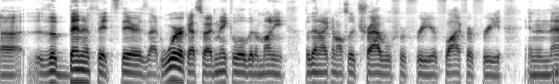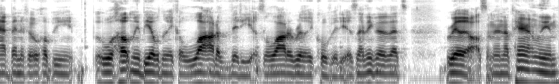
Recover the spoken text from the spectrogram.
uh, the benefits there is I'd work, so I'd make a little bit of money, but then I can also travel for free or fly for free, and then that benefit will help me will help me be able to make a lot of videos, a lot of really cool videos, and I think that that's really awesome. And apparently,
